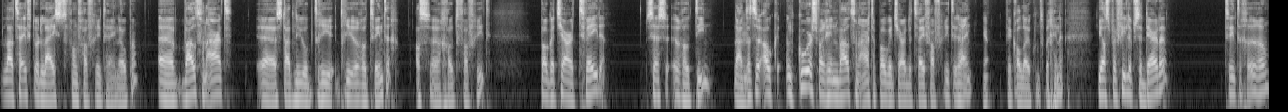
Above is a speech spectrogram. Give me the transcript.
laten we even door de lijst van favorieten heen lopen. Eh, Wout van Aert eh, staat nu op 3 3,20 euro als eh, grote favoriet. Pogacar tweede, 6,10 euro. Nou, dat is ook een koers waarin Wout van Aert en Pogacar de twee favorieten zijn. Ja. Vind ik al leuk om te beginnen. Jasper Philipsen derde, 20 euro.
